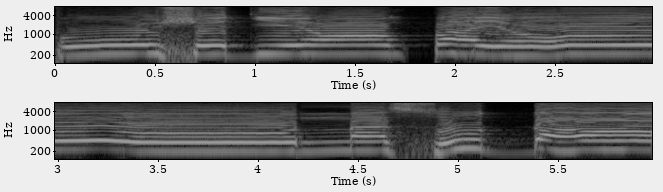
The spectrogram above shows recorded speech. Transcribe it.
ਪੂਛ ਜਿਉ ਭਇਓ ਨ ਸੁਧੋ।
